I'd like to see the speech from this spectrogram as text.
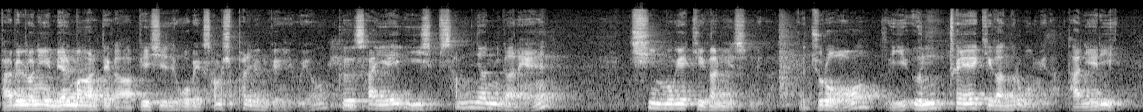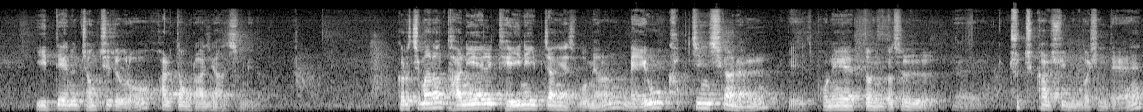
바벨론이 멸망할 때가 BC 538년경이고요. 그 사이에 23년간의 침묵의 기간이 있습니다. 주로 이 은퇴의 기간으로 봅니다. 다니엘이 이때는 정치적으로 활동을 하지 않습니다. 그렇지만 다니엘 개인의 입장에서 보면 매우 값진 시간을 보냈던 것을 추측할 수 있는 것인데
